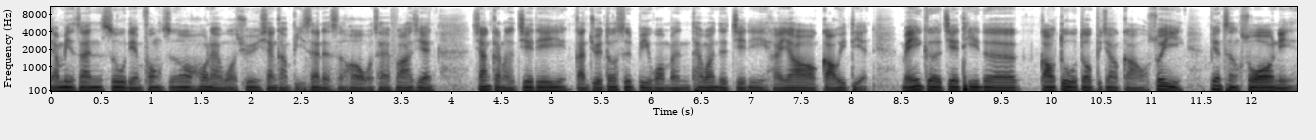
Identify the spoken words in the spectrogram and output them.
阳明山十五连峰之后，后来我去香港比赛的时候，我才发现香港的阶梯感觉都是比我们台湾的阶梯还要高一点。每一个阶梯的高度都比较高，所以变成说你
